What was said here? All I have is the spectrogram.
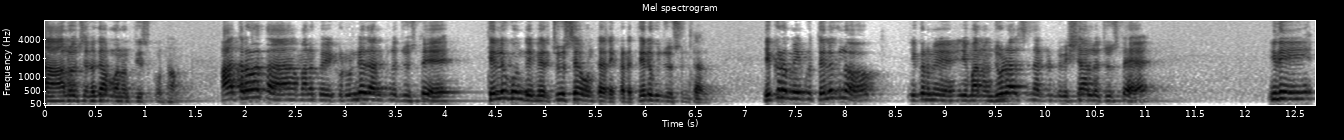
నా ఆలోచనగా మనం తీసుకుంటాం. ఆ తర్వాత మనకు ఇక్కడ ఉండే దాంట్లో చూస్తే తెలుగు ఉంది. మీరు చూసే ఉంటారు ఇక్కడ తెలుగు చూసుంటారు. ఇక్కడ మీకు తెలుగులో ఇక్కడ మనం చూడాల్సినటువంటి విషయాల్లో చూస్తే ఇది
